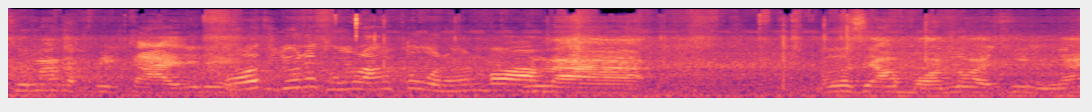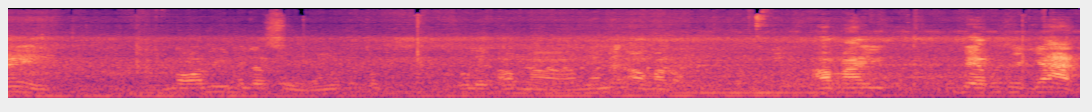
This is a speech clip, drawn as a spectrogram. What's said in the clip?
คือมาจากปีกายดิดิโอ้ยอยู่ในถุงหลังตู้นี่มันบอกเวลาเราจะเอาหมอนลอยทิ่มไงนอนนี่มันจะสูงก็ต้องก็เลยเอามางั้นไม่เอามาหรอก เอามาแบบพัทยาติ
